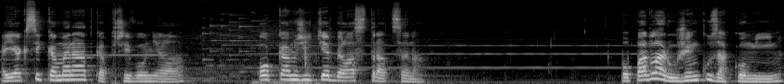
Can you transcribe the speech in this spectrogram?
A jak si kamarádka přivonila, okamžitě byla ztracena. Popadla růženku za komín,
